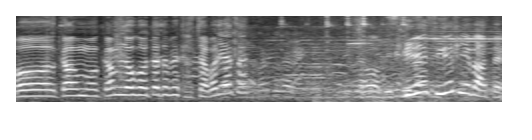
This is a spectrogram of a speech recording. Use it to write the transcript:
और कम कम लोग होते तो फिर खर्चा बढ़ जाता है। सीरियस सीरियसली बात है।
